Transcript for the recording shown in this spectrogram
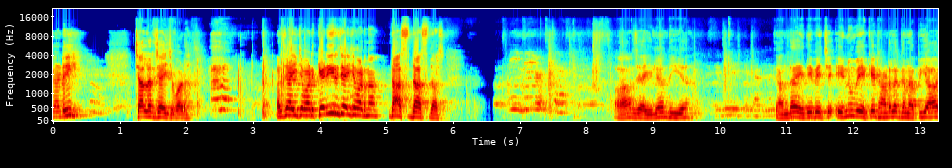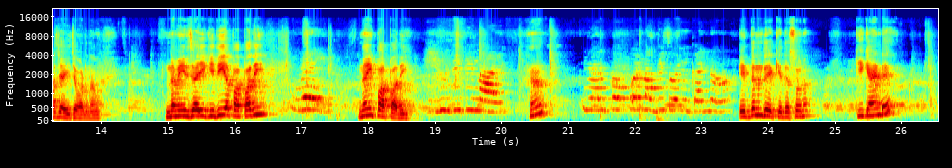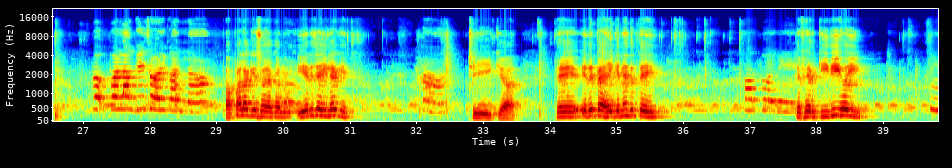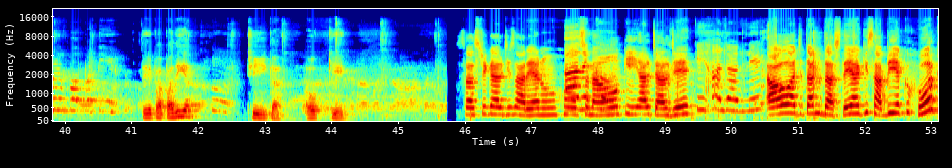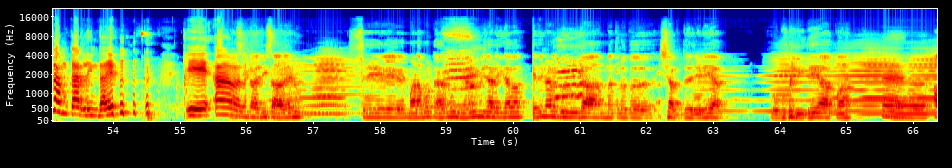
ਗੰਢੀ ਚੱਲ ਰਜਾਈ ਚ ਵੜ। ਰਜਾਈ ਚ ਵੜ ਕਿਹੜੀ ਰਜਾਈ ਚ ਵੜਨਾ? ਦੱਸ ਦੱਸ ਦੱਸ। ਆਹ ਰਜਾਈ ਲਿਆਂਦੀ ਆ। ਤੇ ਆਂਦਾ ਇਹਦੇ ਵਿੱਚ ਇਹਨੂੰ ਵੇਖ ਕੇ ਠੰਡ ਲੱਗਣ ਲੱਗ ਪਈ ਆਹ ਰਜਾਈ ਚ ਵੜਨਾ ਵਾ। ਨਵੀਂ ਰਜਾਈ ਕਿਹਦੀ ਆ ਪਾਪਾ ਦੀ? ਨਹੀਂ। ਪਾਪਾ ਦੀ। ਹਾਂ? ਇਧਰ ਨੂੰ ਦੇਖ ਕੇ ਦੱਸੋ ਨਾ। ਕੀ ਕਹਿਣ ਦੇ ਪਾਪਾ ਲਾਗੇ ਸੋਇਆ ਕਰਨਾ ਇਹ ਰਜਾਈ ਲੈ ਕੇ? ਠੀਕ ਆ। ਤੇ ਇਹਦੇ ਪੈਸੇ ਕਿੰਨੇ ਦਿੱਤੇ ਸੀ? ਤੇ ਫਿਰ ਕਿਹਦੀ ਹੋਈ? ਤੇਰੇ ਪਾਪਾ ਦੀ ਆ? ਠੀਕ ਆ ਓਕੇ। ਸਤਿ ਸ਼੍ਰੀ ਅਕਾਲ ਜੀ ਸਾਰਿਆਂ ਨੂੰ। ਹੋਰ ਸੁਣਾਓ ਕੀ ਹਾਲ ਚਾਲ ਜੇ? ਆਓ ਅੱਜ ਤੁਹਾਨੂੰ ਦੱਸਦੇ ਆ ਕਿ ਸਾਬੀ ਇੱਕ ਹੋਰ ਕੰਮ ਕਰ ਲੈਂਦਾ ਏ। ਇਹ ਆ ਵਾਲਾ ਅਕਾਲ ਜੀ ਸਾਰਿਆਂ ਨੂੰ। ਤੇ ਮਾੜਾ ਮੋਟਾ ਹਾਰਮੋਨੀਅਮ ਵੀ ਵਜਾ ਲਈਦਾ ਵਾ। ਇਹਦੇ ਨਾਲ ਗੁਰੂ ਦਾ ਮਤਲਬ ਸ਼ਬਦ ਜਿਹੜੇ ਆ ਉਹ ਬੋਲੀਦੇ ਆ ਆਪਾਂ।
